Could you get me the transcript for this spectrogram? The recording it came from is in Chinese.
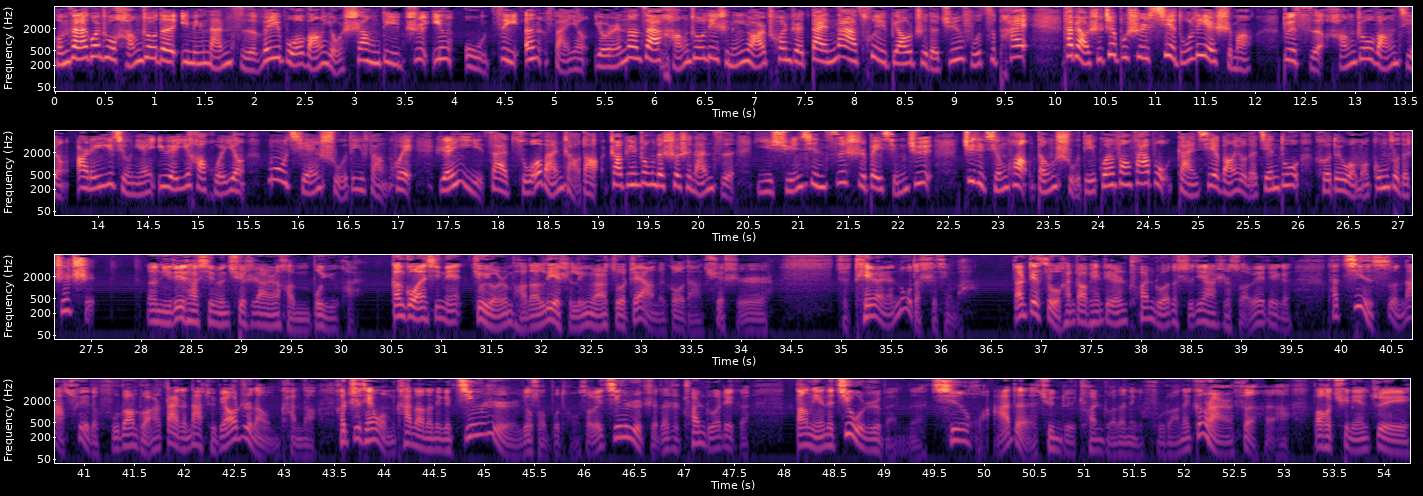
我们再来关注杭州的一名男子，微博网友“上帝之鹰五 zn” 反映，有人呢在杭州烈士陵园穿着带纳粹标志的军服自拍。他表示，这不是亵渎烈士吗？对此，杭州网警二零一九年一月一号回应，目前属地反馈，人已在昨晚找到照片中的涉事男子，以寻衅滋事被刑拘，具体情况等属地官方发布。感谢网友的监督和对我们工作的支持。那你这条新闻确实让人很不愉快。刚过完新年，就有人跑到烈士陵园做这样的勾当，确实是天怨人怒的事情吧？但是这次我看照片，这个人穿着的实际上是所谓这个他近似纳粹的服装，主要是带着纳粹标志呢。我们看到和之前我们看到的那个今日有所不同。所谓今日指的是穿着这个当年的旧日本的侵华的军队穿着的那个服装，那更让人愤恨啊！包括去年最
